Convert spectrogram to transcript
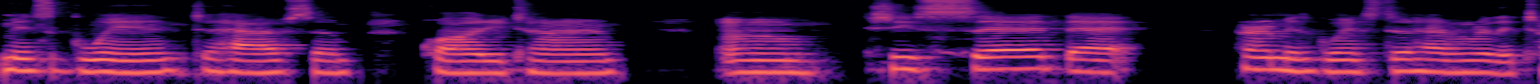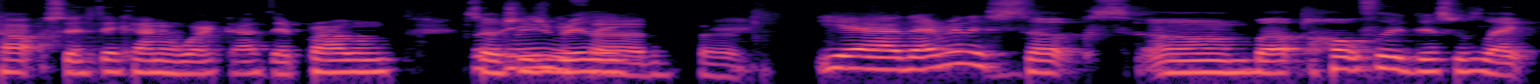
Miss Gwen to have some quality time. Um, she said that her and Miss Gwen still haven't really talked since they kind of worked out their problem. So That's she's really, sad, but... yeah, that really sucks. Um, but hopefully this was like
